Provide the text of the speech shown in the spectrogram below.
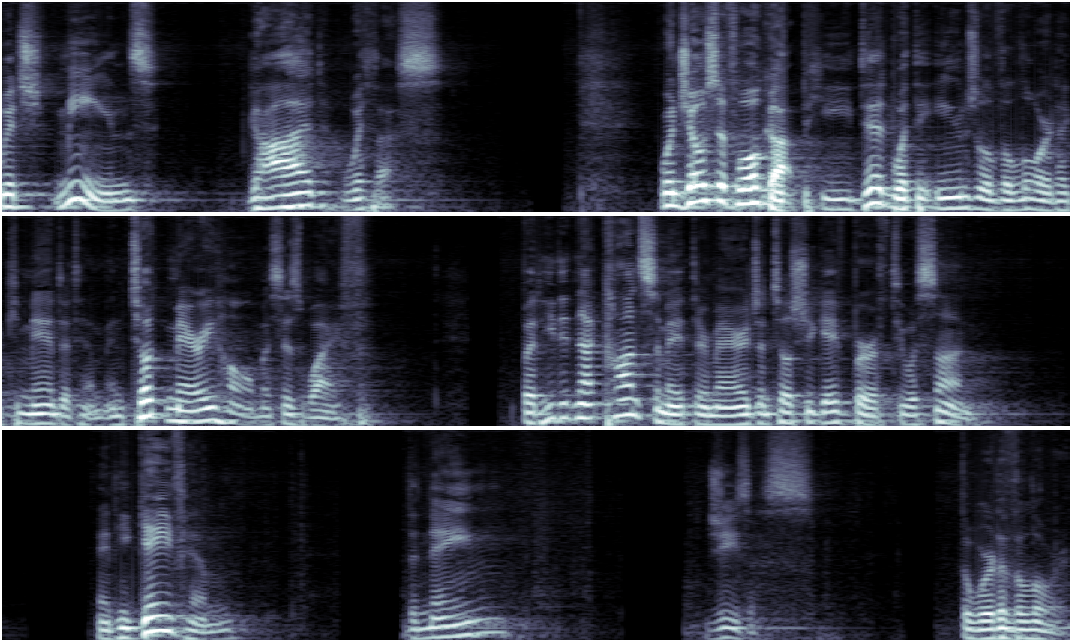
which means God with us. When Joseph woke up, he did what the angel of the Lord had commanded him and took Mary home as his wife. But he did not consummate their marriage until she gave birth to a son. And he gave him the name Jesus, the word of the Lord.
